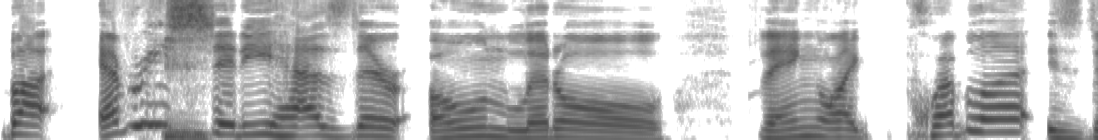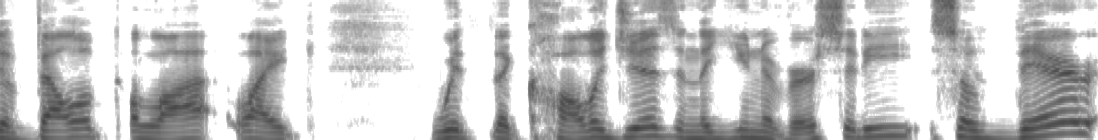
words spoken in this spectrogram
But every mm. city has their own little thing. Like Puebla is developed a lot like with the colleges and the university. So they're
